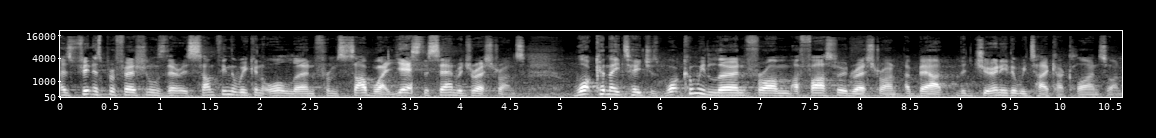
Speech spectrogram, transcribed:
As fitness professionals, there is something that we can all learn from Subway. Yes, the sandwich restaurants. What can they teach us? What can we learn from a fast food restaurant about the journey that we take our clients on?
